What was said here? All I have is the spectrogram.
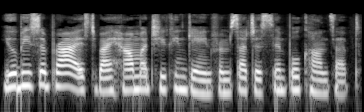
You'll be surprised by how much you can gain from such a simple concept.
